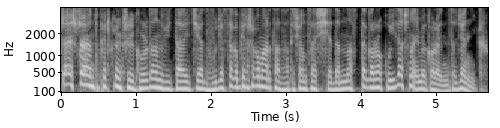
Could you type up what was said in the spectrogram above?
Cześć, cześć, tu Piotr czyli Kuldan. Witajcie 21 marca 2017 roku i zaczynajmy kolejny codziennik.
